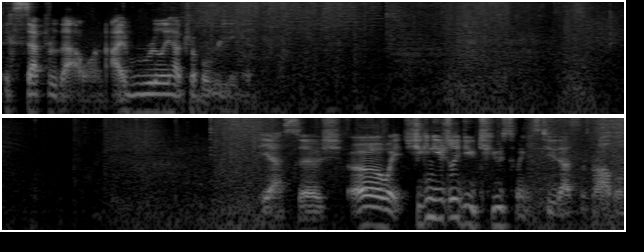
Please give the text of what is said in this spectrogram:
except for that one. I really have trouble reading it. Yeah, so, oh wait, she can usually do two swings too, that's the problem.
